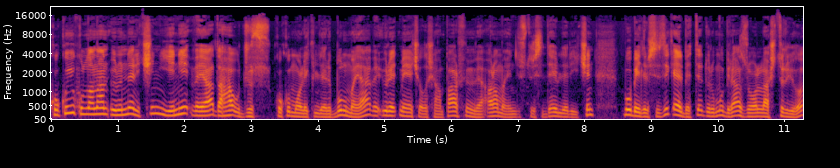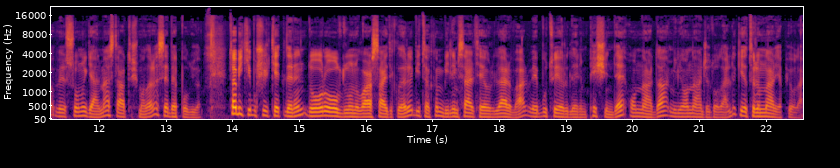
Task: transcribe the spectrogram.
Kokuyu kullanan ürünler için yeni veya daha ucuz koku molekülleri bulmaya ve üretmeye çalışan parfüm ve aroma endüstrisi devleri için bu belirsizlik elbette durumu biraz zorlaştırıyor ve sonu gelmez tartışmalara sebep oluyor. Tabii ki bu şirketlerin doğru olduğunu varsaydıkları bir takım bilimsel teoriler var ve bu teorilerin peşinde onlar da milyonlarca dolarlık yatırımlar yapıyorlar.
